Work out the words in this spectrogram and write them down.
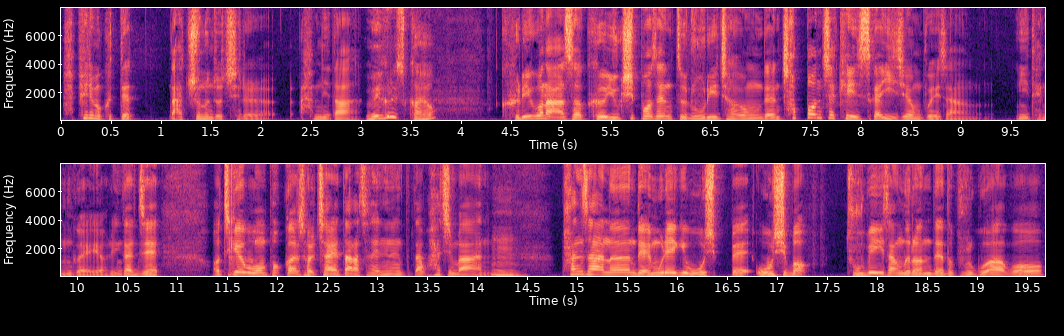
하필이면 그때 낮추는 조치를 합니다. 왜 그랬을까요? 그리고 나서 그 60% 룰이 적용된 첫 번째 케이스가 이재용 부회장 이 된 거예요. 그러니까 이제 어떻게 보면 법과 절차에 따라서 진행된다고 하지만 음. 판사는 뇌물액이 50배, 50억 두 배 이상 늘었는데도 불구하고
